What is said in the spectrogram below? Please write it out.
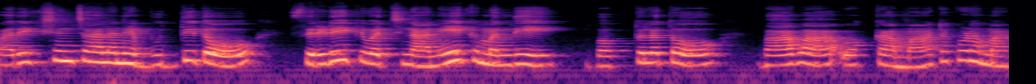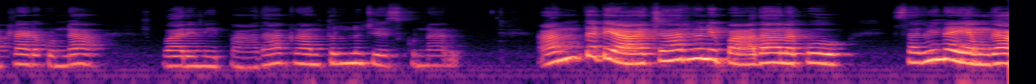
పరీక్షించాలనే బుద్ధితో షిరిడీకి వచ్చిన అనేక మంది భక్తులతో బాబా ఒక్క మాట కూడా మాట్లాడకుండా వారిని పాదాక్రాంతులను చేసుకున్నారు. అంతటి ఆచార్యుని పాదాలకు సవినయంగా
